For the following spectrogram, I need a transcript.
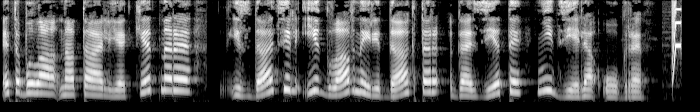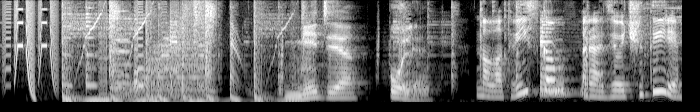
Это была Наталья Кетнере, издатель и главный редактор газеты «Неделя Огры». Медиа поле. На латвийском радио 4.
